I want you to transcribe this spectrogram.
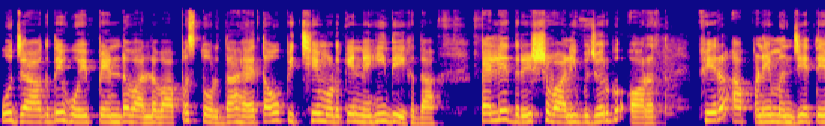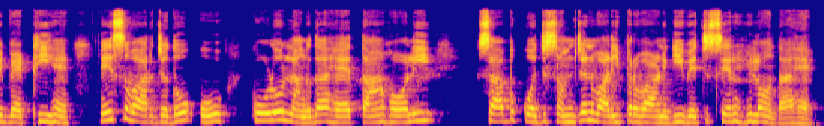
ਉਹ ਜਾਗਦੇ ਹੋਏ ਪਿੰਡ ਵੱਲ ਵਾਪਸ ਤੁਰਦਾ ਹੈ ਤਾਂ ਉਹ ਪਿੱਛੇ ਮੁੜ ਕੇ ਨਹੀਂ ਦੇਖਦਾ। ਪਹਿਲੇ ਦ੍ਰਿਸ਼ ਵਾਲੀ ਬਜ਼ੁਰਗ ਔਰਤ ਫਿਰ ਆਪਣੇ ਮੰਜੇ ਤੇ ਬੈਠੀ ਹੈ। ਇਸ ਵਾਰ ਜਦੋਂ ਉਹ ਕੋਲੋਂ ਲੰਘਦਾ ਹੈ ਤਾਂ ਹੌਲੀ ਸਭ ਕੁਝ ਸਮਝਣ ਵਾਲੀ ਪ੍ਰਵਾਨਗੀ ਵਿੱਚ ਸਿਰ ਹਿਲਾਉਂਦਾ ਹੈ।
